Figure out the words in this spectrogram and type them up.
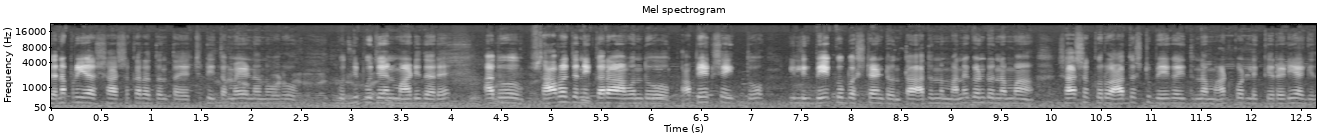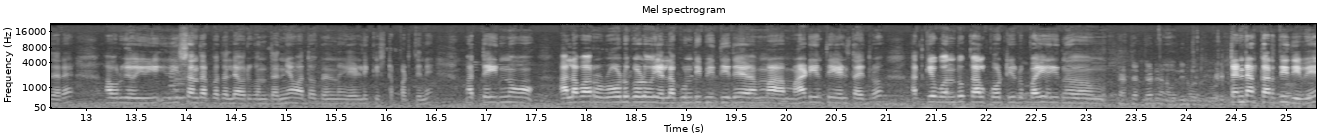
ಜನಪ್ರಿಯ ಶಾಸಕರಾದಂಥ ಎಚ್ ಡಿ ತಮ್ಮಯ್ಯಣ್ಣನವರು ಗುದ್ಲಿ ಪೂಜೆಯನ್ನು ಮಾಡಿದ್ದಾರೆ. ಅದು ಸಾರ್ವಜನಿಕರ ಒಂದು ಅಪೇಕ್ಷೆ ಇತ್ತು. ಇಲ್ಲಿಗೆ ಬೇಕು ಬಸ್ ಸ್ಟ್ಯಾಂಡ್ ಅಂತ. ಅದನ್ನು ಮನಗಂಡು ನಮ್ಮ ಶಾಸಕರು ಆದಷ್ಟು ಬೇಗ ಇದನ್ನು ಮಾಡಿಕೊಡ್ಲಿಕ್ಕೆ ರೆಡಿಯಾಗಿದ್ದಾರೆ ಅವ್ರಿಗೆ ಈ ಈ ಸಂದರ್ಭದಲ್ಲಿ ಅವ್ರಿಗೊಂದು ಧನ್ಯವಾದಗಳನ್ನು ಹೇಳಲಿಕ್ಕೆ ಇಷ್ಟಪಡ್ತೀನಿ. ಮತ್ತು ಇನ್ನೂ ಹಲವಾರು ರೋಡ್ಗಳು ಎಲ್ಲ ಗುಂಡಿ ಬಿದ್ದಿದೆ ಮಾಡಿ ಅಂತ ಹೇಳ್ತಾ ಇದ್ರು. ಅದಕ್ಕೆ ಒಂದು ಕಾಲು ಕೋಟಿ ರೂಪಾಯಿ ಟೆಂಡರ್ ಕರೆದಿದ್ದೀವಿ.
